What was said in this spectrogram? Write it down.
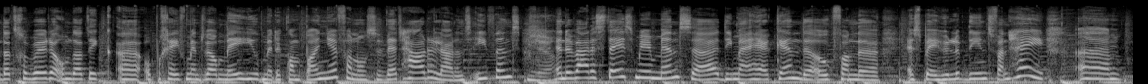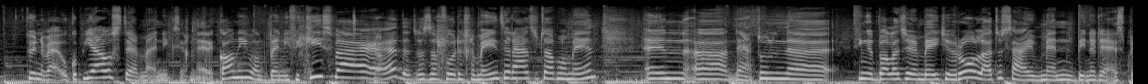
dat gebeurde omdat ik eh, op een gegeven moment wel meehielp met de campagne van onze wethouder, Laurens Evans. Ja. En er waren steeds meer mensen die mij herkenden, ook van de SP-hulpdienst, van hey, ehm, kunnen wij ook op jou stemmen? En ik zeg, nee, dat kan niet, want ik ben niet verkiesbaar. Hè? Dat was dan voor de gemeenteraad op dat moment. En nou ja, toen ging het balletje een beetje rollen. Toen zei men binnen de SP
